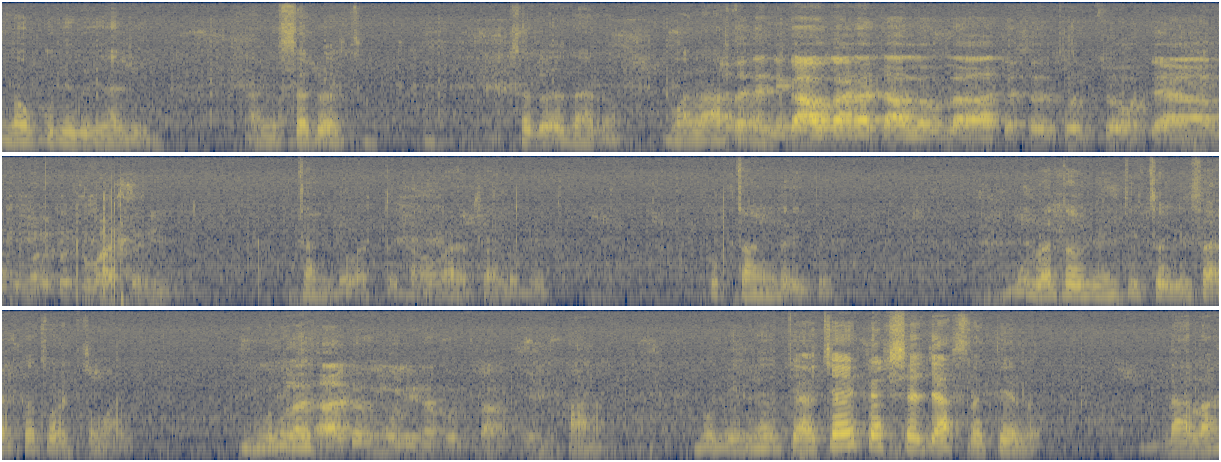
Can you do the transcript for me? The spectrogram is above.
नोकरी बी झाली. आणि सगळंच सगळं झालं. मला आता त्यांनी गावगाडा चालवला त्या सरपंच होत्या? तुम्हाला कसं वाटतं नेमकी? चांगलं वाटतं गावगाड चालत होतं खूप चांगलं आहे ते. मुलाचं भिंतीचं बी सारखंच वाटतं मला. मुली मुलीनं पण काम केलं. हां. मुलीनं त्याच्याहीपेक्षा जास्त केलं. दादा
